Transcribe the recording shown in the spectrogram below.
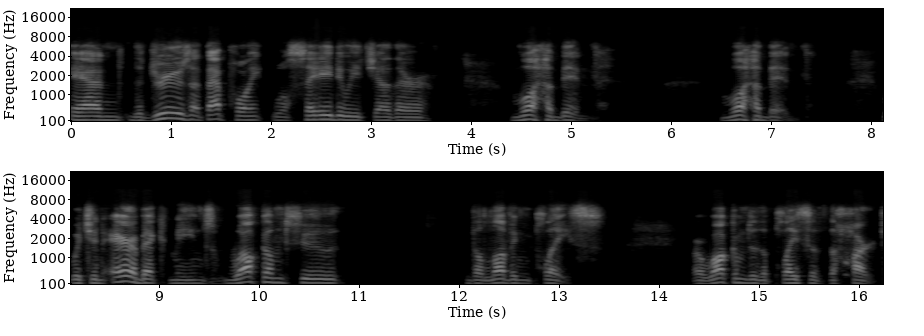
And the Druze at that point will say to each other, Muhabin, Muhabin, which in Arabic means welcome to the loving place or welcome to the place of the heart.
